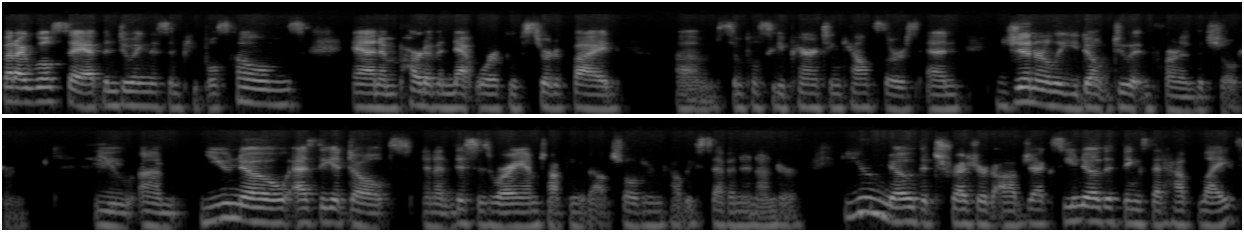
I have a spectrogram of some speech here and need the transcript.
But i will say i've been doing this in people's homes and i'm part of a network of certified um, simplicity parenting counselors and generally you don't do it in front of the children you um, you know as the adults and this is where i am talking about children probably seven and under you know the treasured objects you know the things that have life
